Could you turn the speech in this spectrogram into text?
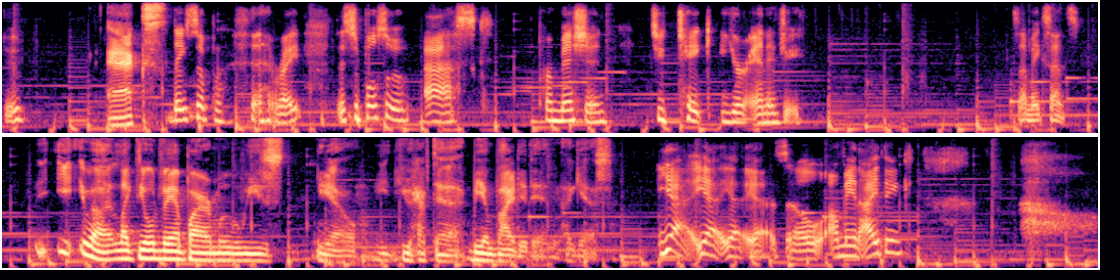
dude, ask. they supp- right? They're supposed to ask permission to take your energy. Does that make sense? Uh, like the old vampire movies, you know, you have to be invited in, I guess. Yeah, yeah, yeah, yeah. So I mean, I think I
